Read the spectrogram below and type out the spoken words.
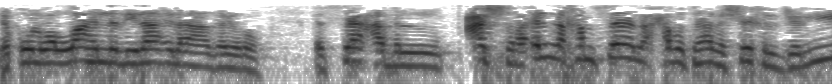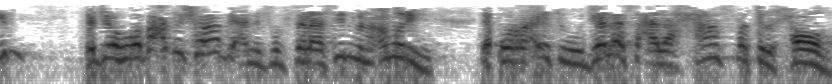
يقول والله الذي لا إله غيره. الساعة بالعشرة إلا خمسة لاحظت هذا الشيخ الجليل اجى هو بعد شاب يعني في الثلاثين من عمره يقول رأيته جلس على حافة الحوض.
